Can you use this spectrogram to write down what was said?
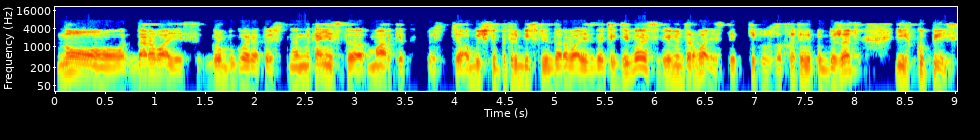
но дорвались, грубо говоря, то есть наконец-то маркет, то есть обычные потребители дорвались до этих девайсов, именно дорвались, те, кто захотели побежать и их купить.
